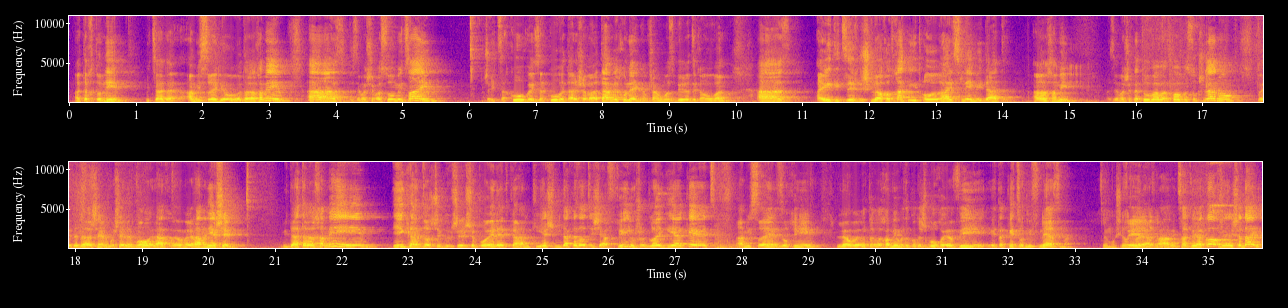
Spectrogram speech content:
התחתונים, מצד עם ישראל יעוררו את הרחמים, אז, וזה מה שהם עשו במצרים, שיצעקו ויזעקו וטל שוועתם וכולי, גם שם הוא מסביר את זה כמובן, אז הייתי צריך לשלוח אותך כי התעוררה אצלי מידת הרחמים. אז זה מה שכתוב פה בפסוק שלנו, וידבר השם למשה לאמור אליו, ויאמר אליו אני השם. מידת הרחמים היא כאן זאת ש, ש, שפועלת כאן, כי יש מידה כזאת שאפילו שעוד לא הגיע הקץ, עם ישראל זוכים לעורר את הרחמים, אז הקדוש ברוך הוא יביא את הקץ עוד לפני הזמן. ומשה עוד לא ידע. ואברהם, יצחק ויעקב יש עדיין.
